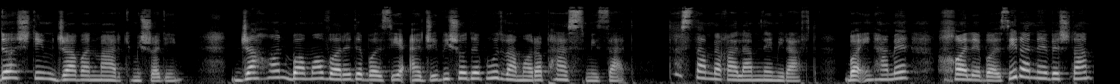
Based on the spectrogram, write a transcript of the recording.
داشتیم جوان مرگ می شدیم. جهان با ما وارد بازی عجیبی شده بود و ما را پس می‌زد. دستم به قلم نمی رفت. با این همه خاله بازی را نوشتم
